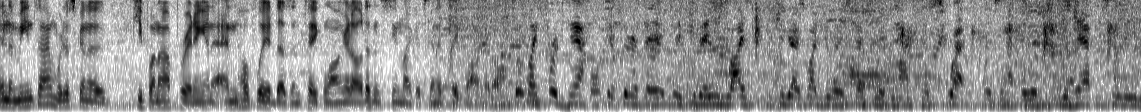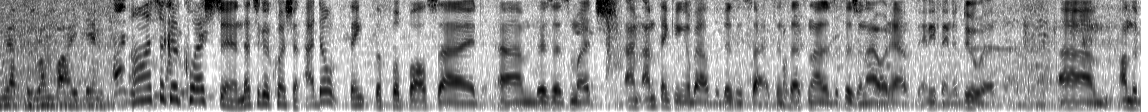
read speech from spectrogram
in the meantime, we're just going to keep on operating, and, and hopefully it doesn't take long at all. It doesn't seem like it's going to take long at all. So, like for example, if there's a if, they, if you guys want to do an extension with Montez Sweat, for example, would, would that be something you would have to run by Dan and Tanya? Oh, that's a good question. That's a good question. I don't think the football side um, there's as much. I'm, I'm, thinking about the business side since okay. that's not a decision I would have anything to do with. Um, on the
